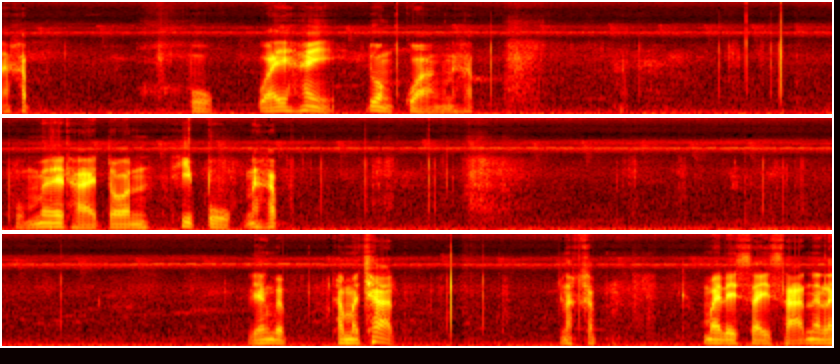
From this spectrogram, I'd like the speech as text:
นะครับ ปลูกไว้ให้ด้วงกวางนะครับ ผมไม่ได้ถ่ายตอนที่ปลูกนะครับ เลี้ยงแบบธรรมชาตินะครับ ไม่ได้ใส่สารอะไร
